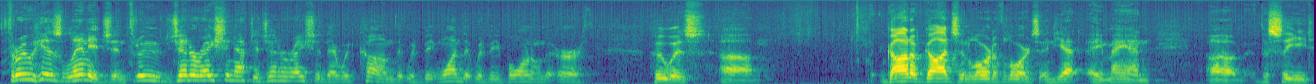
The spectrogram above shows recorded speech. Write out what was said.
through his lineage and through generation after generation, there would come that would be one that would be born on the earth who was uh, God of gods and Lord of lords, and yet a man, uh, the seed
